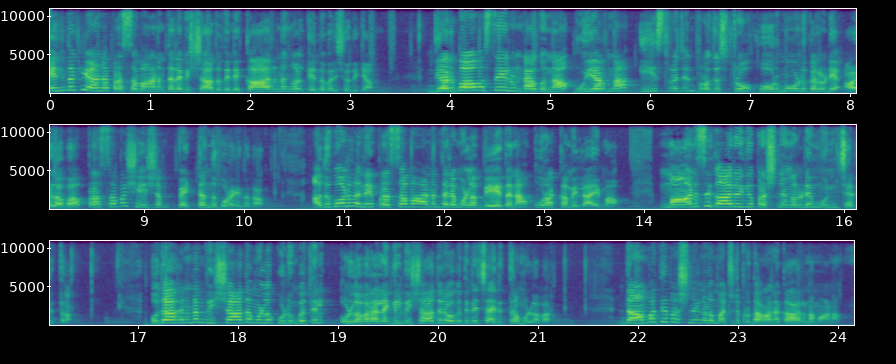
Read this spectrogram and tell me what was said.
എന്തൊക്കെയാണ് പ്രസവാനന്തര വിഷാദത്തിന്റെ കാരണങ്ങൾ എന്ന് പരിശോധിക്കാം. ഗർഭാവസ്ഥയിൽ ഉണ്ടാകുന്ന ഉയർന്ന ഈസ്ട്രജൻ പ്രൊജസ്ട്രോ ഹോർമോണുകളുടെ അളവ് പ്രസവശേഷം പെട്ടെന്ന് കുറയുന്നത്. അതുപോലെ തന്നെ പ്രസവാനന്തരമുള്ള വേദന ഉറക്കമില്ലായ്മ മാനസികാരോഗ്യ പ്രശ്നങ്ങളുടെ മുൻചരിത്രം. ഉദാഹരണം വിഷാദമുള്ള കുടുംബത്തിൽ ഉള്ളവർ അല്ലെങ്കിൽ വിഷാദ രോഗത്തിന്റെ ചരിത്രമുള്ളവർ. ദാമ്പത്യ പ്രശ്നങ്ങളും മറ്റൊരു പ്രധാന കാരണമാണ്.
